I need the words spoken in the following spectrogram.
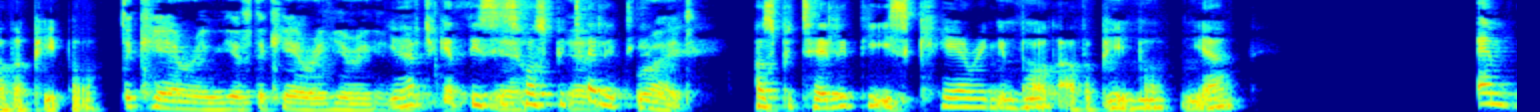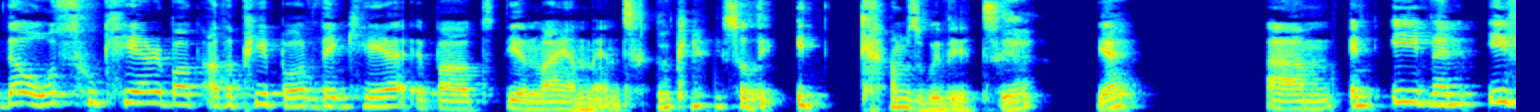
other people. The caring, you have the caring here again. You have to get this is hospitality. yeah, right? hospitality is caring Mhm. about other people Mhm, mhm. yeah and those who care about other people they Mm-hmm. care about the environment Okay. so the, it comes with it Yeah. yeah um, and even if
